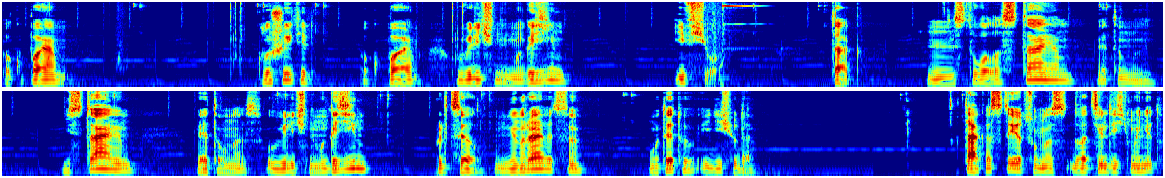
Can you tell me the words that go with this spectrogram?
Покупаем глушитель. Покупаем увеличенный магазин. И все. Так. Ствол оставим. Это мы не ставим. Это у нас увеличенный магазин. Прицел мне нравится. Вот эту иди сюда. Так, остается у нас 27 тысяч монет.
